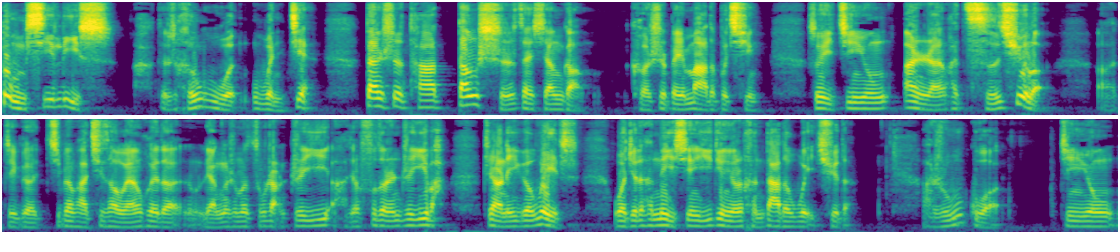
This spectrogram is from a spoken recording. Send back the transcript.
洞悉历史啊，这是很稳稳健。但是他当时在香港可是被骂的不轻，所以金庸黯然还辞去了。啊，这个基本法起草委员会的两个什么组长之一啊，就是负责人之一吧，这样的一个位置，我觉得他内心一定有很大的委屈的。啊，如果金庸，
